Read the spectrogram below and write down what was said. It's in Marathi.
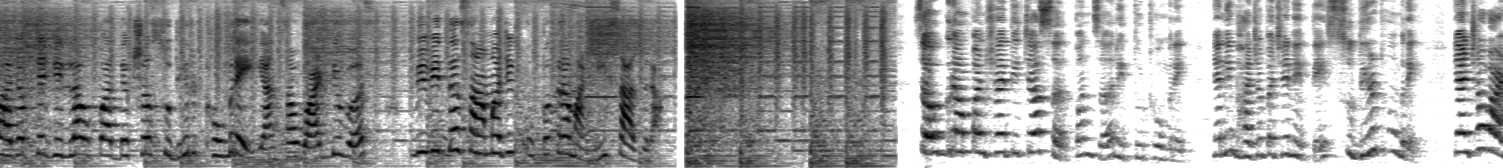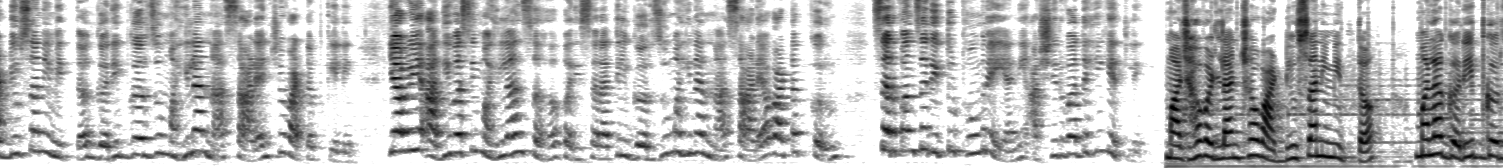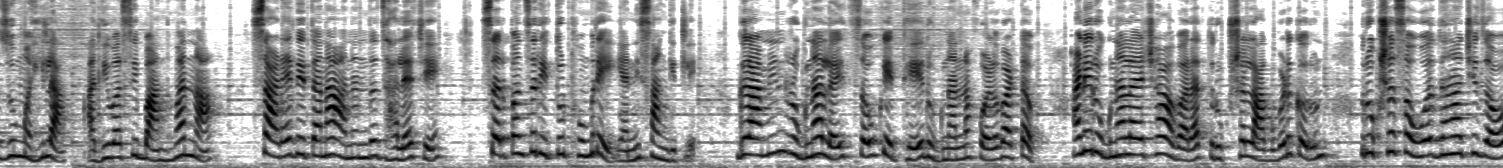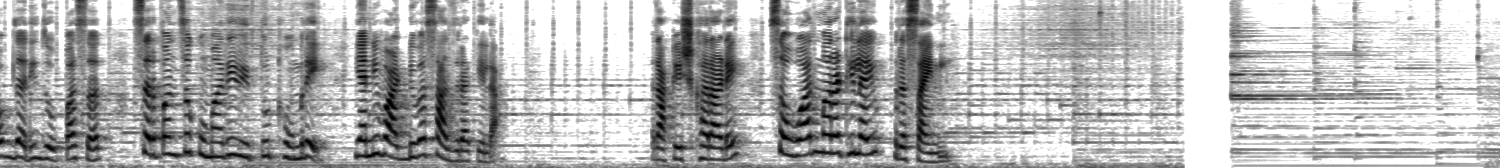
भाजपचे जिल्हा उपाध्यक्ष सुधीर ठोंबरे यांचा वाढदिवस विविध सामाजिक उपक्रमांनी साजरा. चौक ग्रामपंचायतीच्या सरपंच रितू ठोंबरे यांनी भाजपचे नेते सुधीर ठोंबरे यांच्या वाढदिवसानिमित्त गरीब गरजू महिलांना साड्यांचे वाटप केले. यावेळी आदिवासी महिलांसह परिसरातील गरजू महिलांना साड्या वाटप करून सरपंच रितू ठोंबरे यांनी आशीर्वादही घेतले. माझ्या वडिलांच्या वाढदिवसानिमित्त मला गरीब गरजू महिला आदिवासी बांधवांना साड्या देताना आनंद झाल्याचे सरपंच रितू ठोंबरे यांनी सांगितले. ग्रामीण रुग्णालय चौक येथे रुग्णांना फळ वाटप आणि रुग्णालयाच्या आवारात वृक्ष लागवड करून वृक्ष संवर्धनाची जबाबदारी जोपासत सरपंच कुमारी रितू ठोंबरे यांनी वाढदिवस साजरा केला. राकेश खराडे संवाद मराठी लाईव्ह रसायनी.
